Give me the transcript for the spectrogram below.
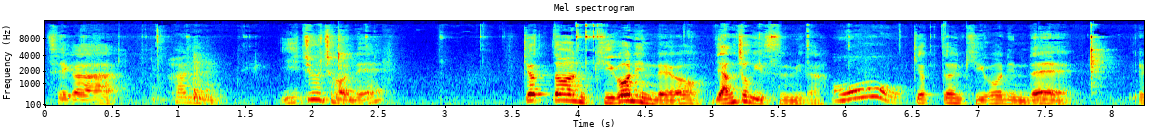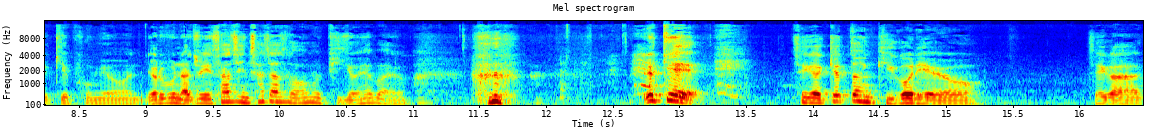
제가 한 2주 전에 꼈던 귀걸이인데요. 양쪽이 있습니다. 오. 꼈던 귀걸이인데 이렇게 보면 여러분 나중에 사진 찾아서 한번 비교해봐요. 이렇게 제가 꼈던 귀걸이에요. 제가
